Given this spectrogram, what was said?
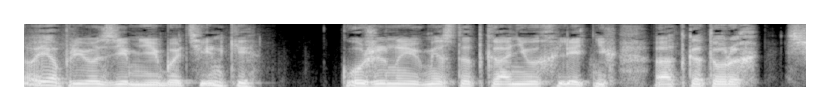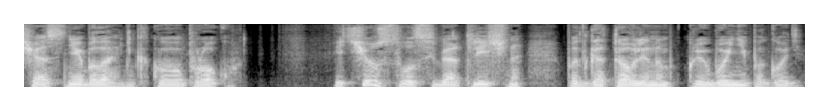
Но я привез зимние ботинки, кожаные вместо тканевых летних, от которых сейчас не было никакого проку, и чувствовал себя отлично подготовленным к любой непогоде.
